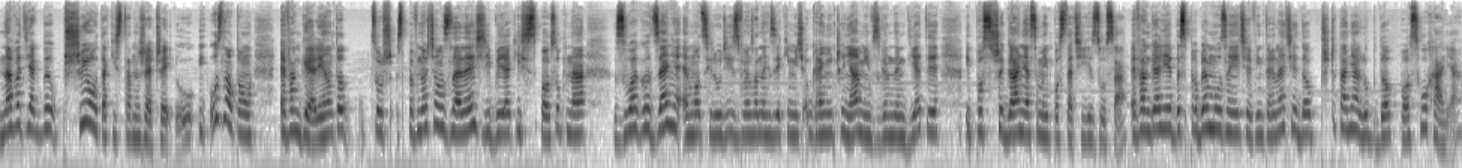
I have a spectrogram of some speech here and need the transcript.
nawet jakby przyjął taki stan rzeczy i, uznał tą Ewangelię, no to cóż, z pewnością znaleźliby jakiś sposób na złagodzenie emocji ludzi związanych z jakimiś ograniczeniami względem diety i postrzegania samej postaci Jezusa. Ewangelię bez problemu znajdziecie w internecie do przeczytania lub do posłuchania.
